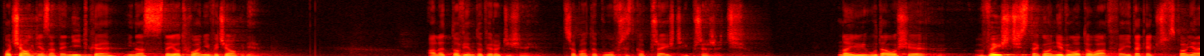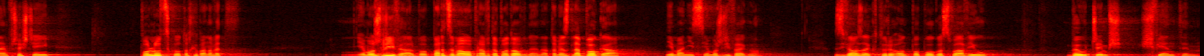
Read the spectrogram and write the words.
pociągnie za tę nitkę i nas z tej otchłani wyciągnie. Ale to wiem dopiero dzisiaj. Trzeba to było wszystko przejść i przeżyć. No i udało się wyjść z tego. Nie było to łatwe. I tak jak wspomniałem wcześniej, po ludzku to chyba nawet niemożliwe albo bardzo mało prawdopodobne. Natomiast dla Boga nie ma nic niemożliwego. Związek, który On pobłogosławił, był czymś świętym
